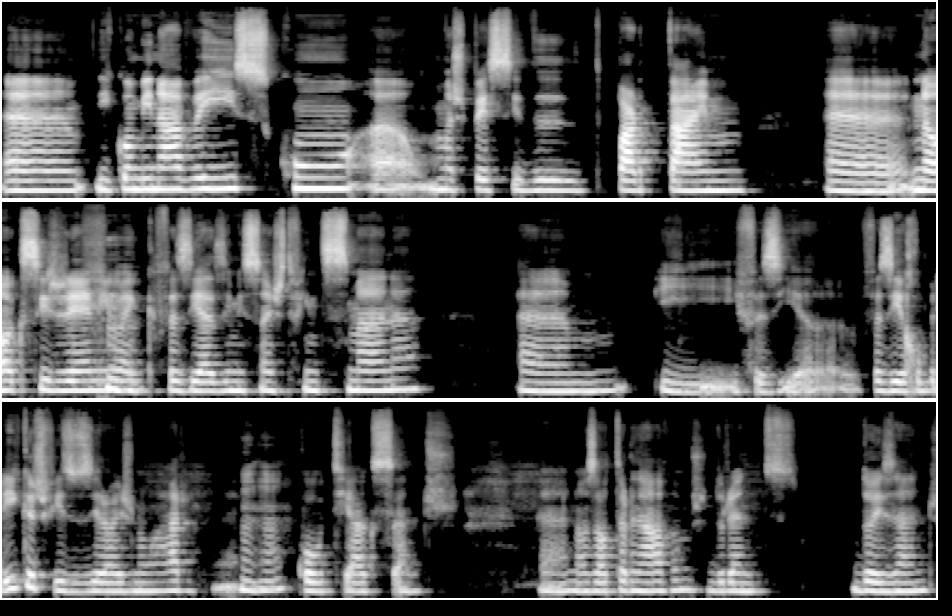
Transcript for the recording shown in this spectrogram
Uh, e combinava isso com uma espécie de, de part-time no oxigênio, em que fazia as emissões de fim de semana. Um, e fazia, fazia rubricas, fiz os Heróis no Ar né, uhum. com o Tiago Santos. Uh, nós alternávamos durante dois anos.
